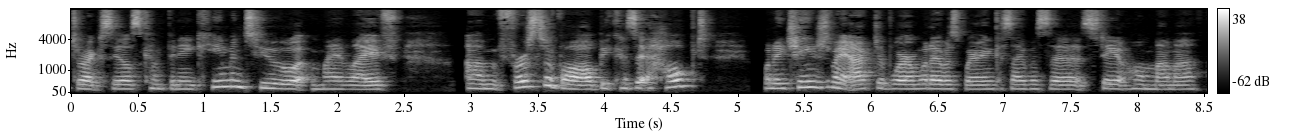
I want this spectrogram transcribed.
direct sales company, came into my life. Um, first of all, because it helped when I changed my active wear and what I was wearing, because I was a stay at home mama.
